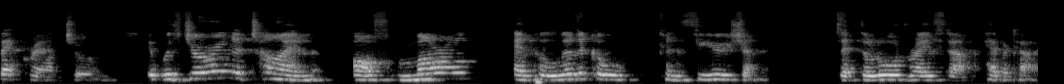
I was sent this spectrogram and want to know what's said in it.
background to him, it was during a time of moral and political confusion that the Lord raised up Habakkuk.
